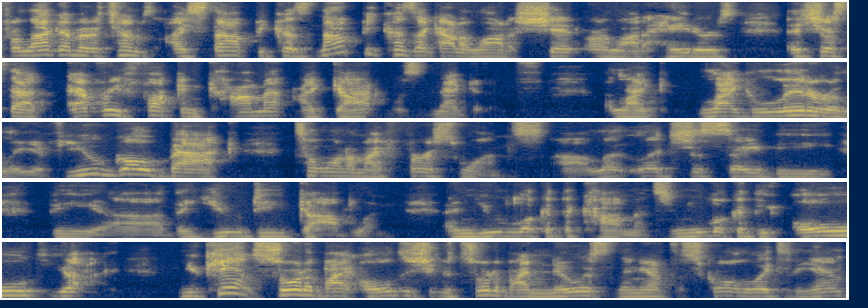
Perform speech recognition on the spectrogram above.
for lack of better terms, I stopped because not because I got a lot of shit or a lot of haters. It's just that every fucking comment I got was negative. Like like literally, if you go back to one of my first ones, uh, let, let's just say the the uh, the UD Goblin, and you look at the comments and you look at the old. You, you can't sort it by oldest. You can sort it by newest. And then you have to scroll all the way to the end.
